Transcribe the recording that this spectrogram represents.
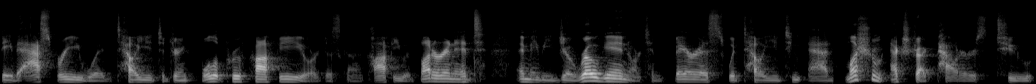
Dave Asprey would tell you to drink bulletproof coffee or just kind of coffee with butter in it. And maybe Joe Rogan or Tim Ferriss would tell you to add mushroom extract powders to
